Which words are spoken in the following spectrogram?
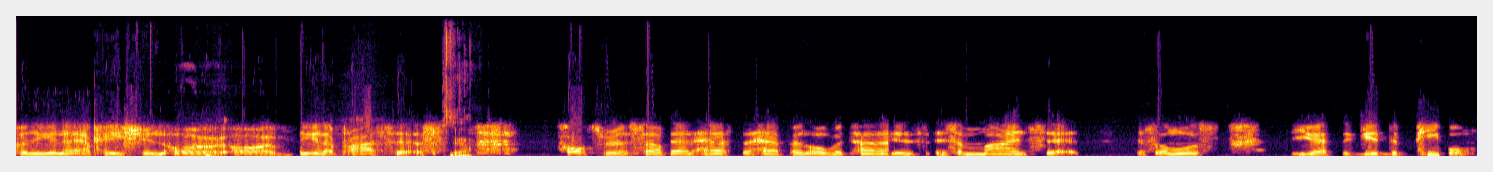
putting in an application or or in a process. Yeah. Culture is something that has to happen over time. It's, it's a mindset. It's almost you have to get the people.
